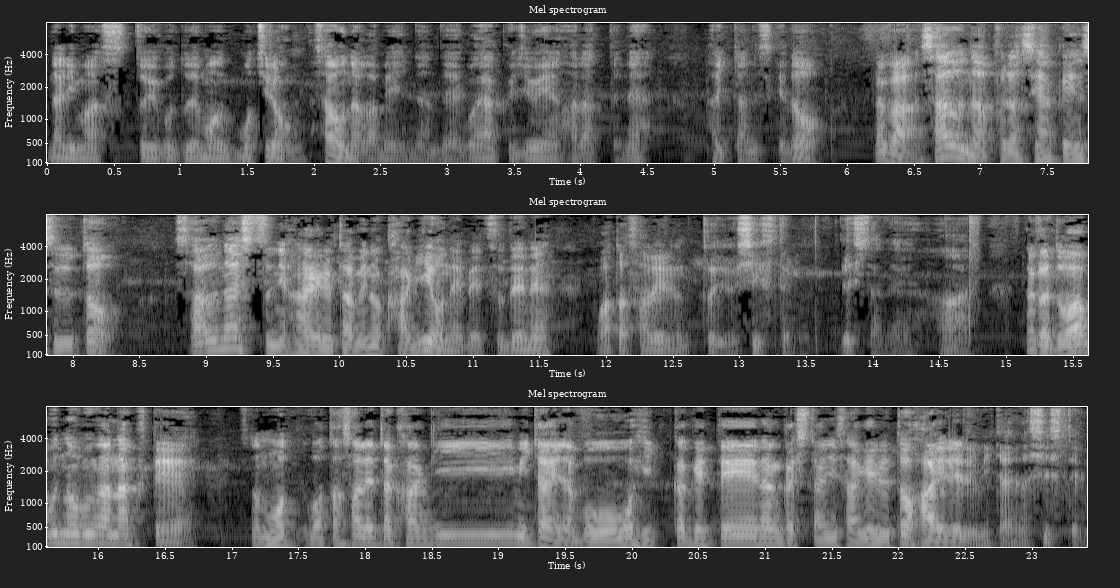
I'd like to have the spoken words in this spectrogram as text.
なります。ということで、ももちろんサウナがメインなんで510円払ってね、入ったんですけど、なんかサウナプラス100円すると、サウナ室に入るための鍵をね、別でね、渡されるというシステムでしたね。はい。なんかドアノブがなくて、その渡された鍵みたいな棒を引っ掛けて、なんか下に下げると入れるみたいなシステム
